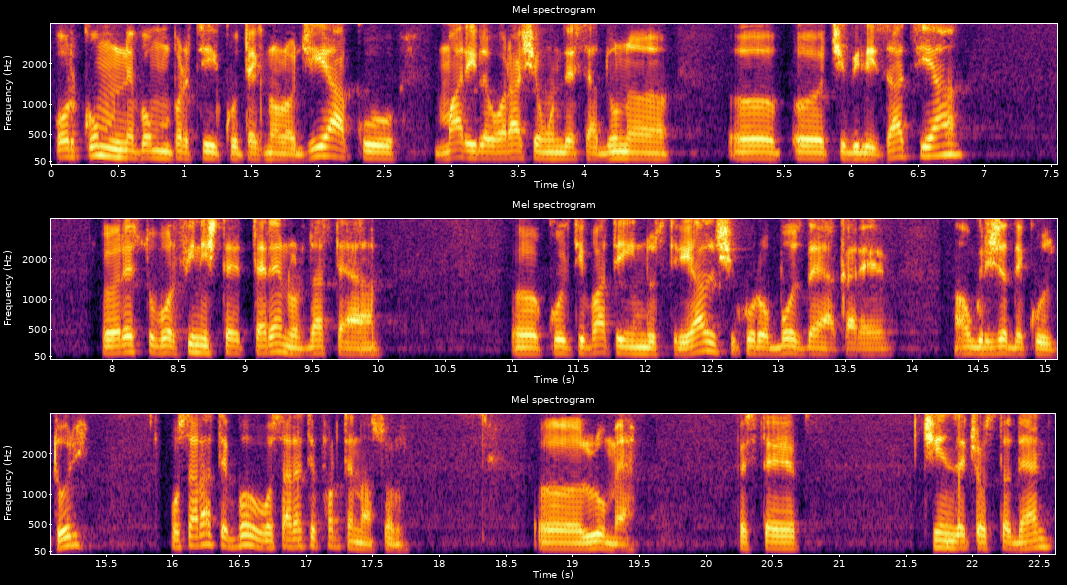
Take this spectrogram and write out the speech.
Oricum ne vom împărți cu tehnologia, cu marile orașe unde se adună uh, uh, civilizația. Restul vor fi niște terenuri de-astea uh, cultivate industrial și cu roboți de aia care au grijă de culturi. O să arate, bă, o să arate foarte nasol uh, lumea peste 50-100 de ani?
